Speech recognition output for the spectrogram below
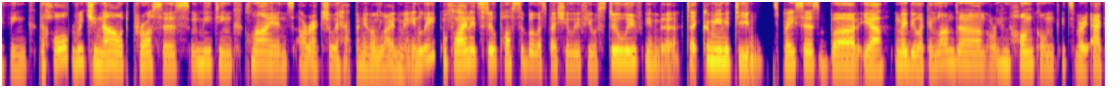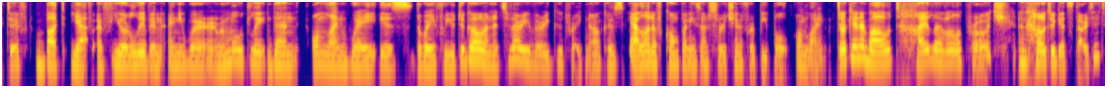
I think the whole reaching out process, meeting clients are actually happening online mainly. Offline, it's still possible, especially if you still live in the tech community spaces. But yeah, maybe like in London or in Hong Kong, it's very active. But yeah, if you're living anywhere remotely, then online way is the way for you to go. And it's very, very good right now because yeah, a lot of companies are searching for people online. Talking about high level approach and how to get started,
